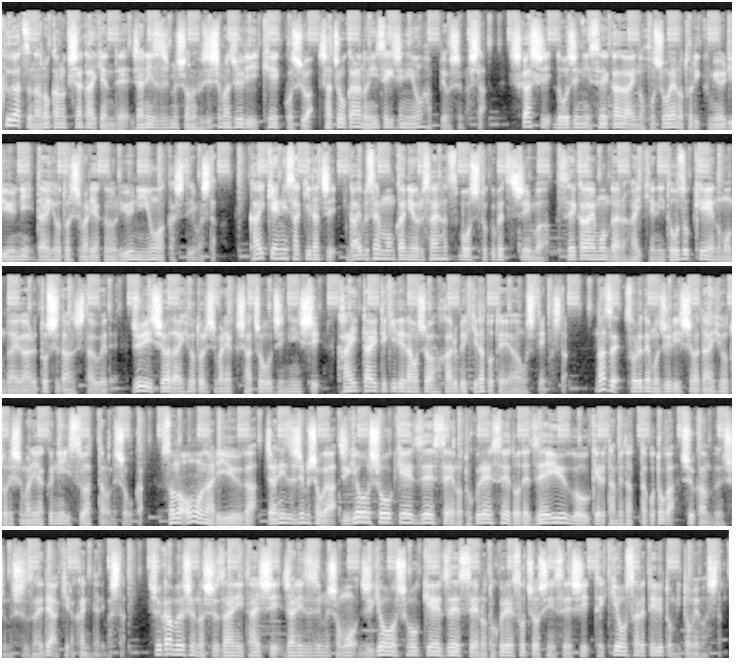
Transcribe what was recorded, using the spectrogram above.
9月7日の記者会見で、ジャニーズ事務所の藤島ジュリー恵子氏は、社長からの隕石辞任を発表しました。しかし、同時に性加害の保障への取り組みを理由に、代表取締役の留任を明かしていました。会見に先立ち、外部専門家による再発防止特別チームは、性加害問題の背景に同族経営の問題があると指断した上で、ジュリー氏は代表取締役社長を辞任し、解体的出直しを図るべきだと提案をしていました。なぜ、それでもジュリー氏は代表取締役に居座ったのでしょうか。その主な理由が、ジャニーズ事務所が事業承継税制の特例制度で税優遇を受けるためだったことが、週刊文春の取材で明らかになりました。週刊文春の取材に対し、ジャニーズ事務所も事業承継税制の特例措置を申請し、適用されていると認めました。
